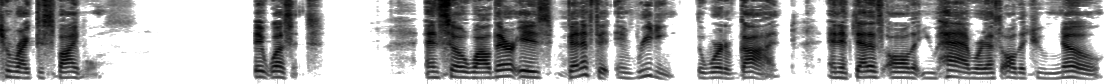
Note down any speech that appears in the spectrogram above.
to write this Bible. It wasn't. And so while there is benefit in reading the Word of God, and if that is all that you have or that's all that you know,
